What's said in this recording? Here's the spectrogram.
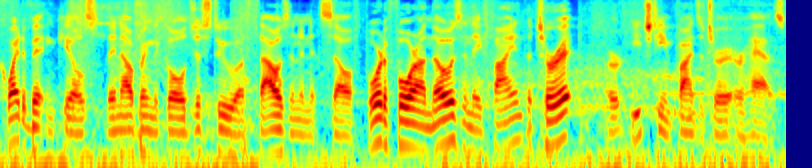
quite a bit in kills. They now bring the gold just to a thousand in itself. Four to four on those, and they find the turret, or each team finds a turret or has.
